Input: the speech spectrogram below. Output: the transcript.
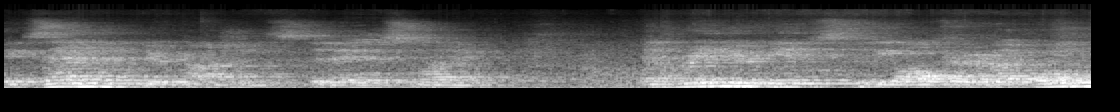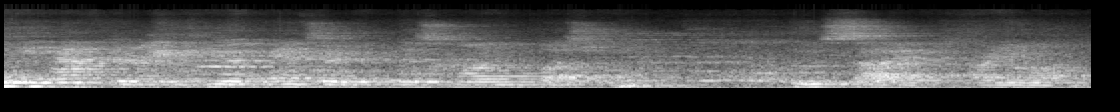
Examine your conscience today, this morning. And bring your gifts to the altar, but only after you have answered this one question Whose side are you on?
